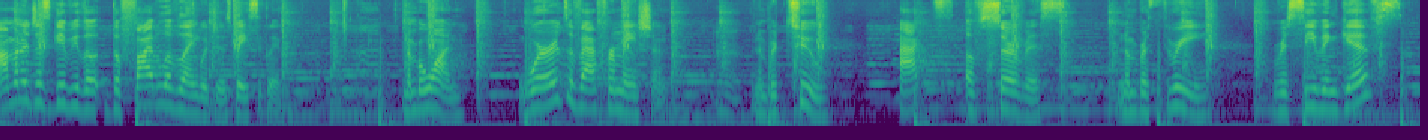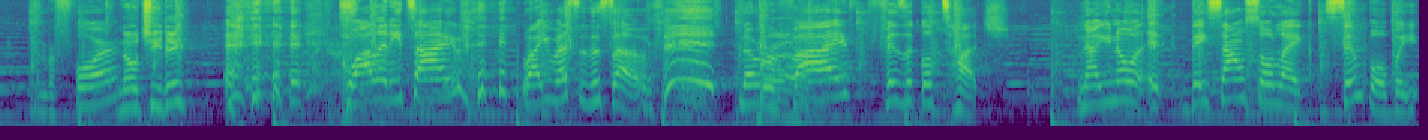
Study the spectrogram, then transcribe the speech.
I'm gonna just give you the the five love languages, basically. Number one, words of affirmation. Number two, acts of service. Number three, receiving gifts. Number four, No cheating. quality time. Why you messing this up? Number five, physical touch. Now you know what it, they sound so like simple, but you-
